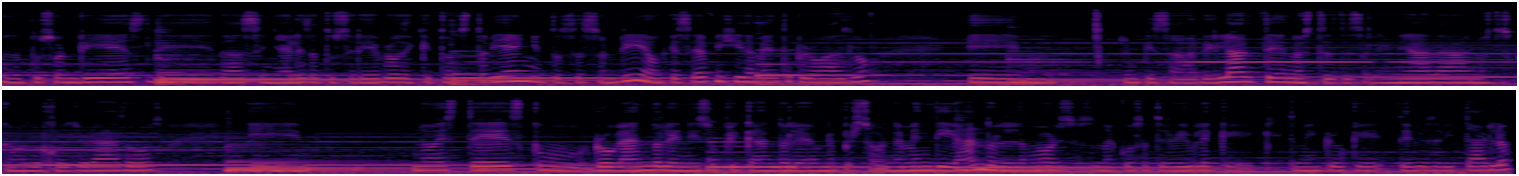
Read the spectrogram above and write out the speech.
Cuando tú sonríes le das señales a tu cerebro de que todo está bien, entonces sonríe, aunque sea fingidamente, pero hazlo. Em, empieza a arreglarte, no estés desalineada, no estés con los ojos llorados, em, no estés como rogándole ni suplicándole a una persona, mendigándole el amor, eso es una cosa terrible que, que también creo que debes evitarlo.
